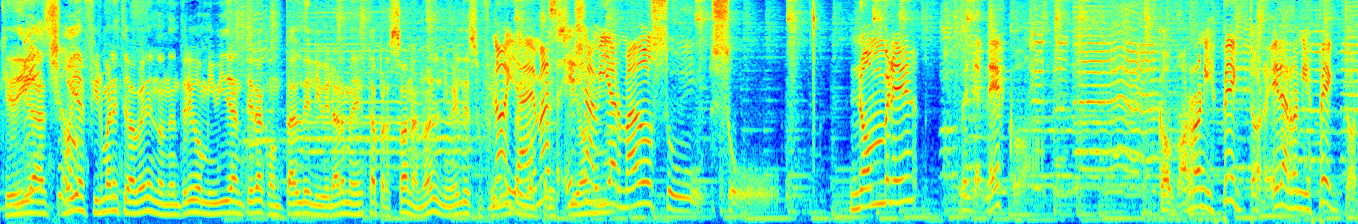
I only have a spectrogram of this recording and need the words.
Que digas, hecho- voy a firmar este papel en donde entrego mi vida entera con tal de liberarme de esta persona, ¿no? El nivel de No, sufrimiento. y además ella había armado su, su nombre, ¿me entendés? Como, como Ronnie Spector, era Ronnie Spector.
